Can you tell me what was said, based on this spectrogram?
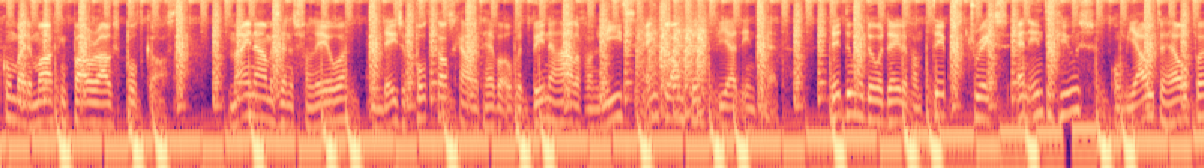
Welkom bij de Marketing Powerhouse podcast. Mijn naam is Dennis van Leeuwen en in deze podcast gaan we het hebben over het binnenhalen van leads en klanten via het internet. Dit doen we door het delen van tips, tricks en interviews om jou te helpen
